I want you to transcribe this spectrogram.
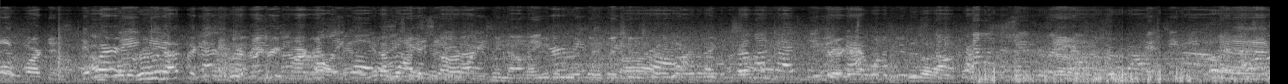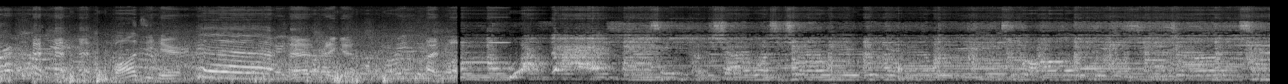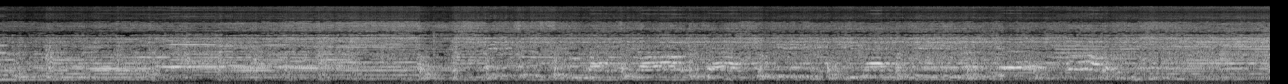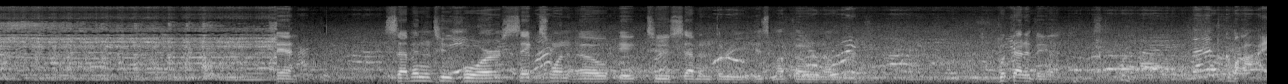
Oh, Marcus. It worked. Thank you. that picture. Gregory Marcus. Really good. I'm Really good. started. You're. Good luck, guys. Please be Greg, I careful. want to do this. Don't come with the shoes. but 50 people. Fonzie here. That's pretty good. High five. Yeah. 724-610-8273 is my phone number. Put that at the end. Goodbye.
